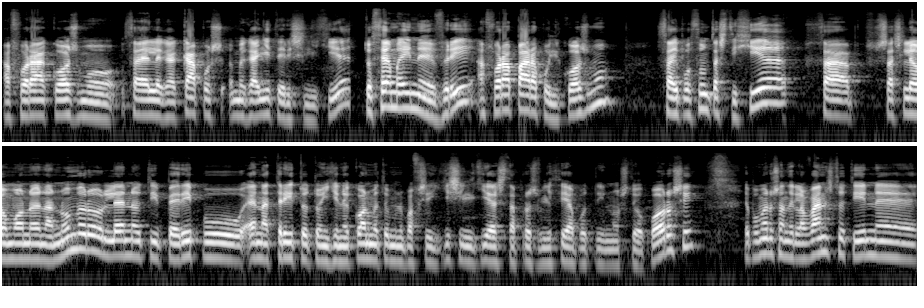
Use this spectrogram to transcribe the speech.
αφορά κόσμο, θα έλεγα, κάπως μεγαλύτερης ηλικίας. Το θέμα είναι ευρύ, αφορά πάρα πολύ κόσμο, θα υποθούν τα στοιχεία, θα σας λέω μόνο ένα νούμερο, λένε ότι περίπου ένα τρίτο των γυναικών με το μηνοπαυσικής ηλικίας θα προσβληθεί από την οστεοπόρωση. Επομένως αντιλαμβάνεστε ότι είναι,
